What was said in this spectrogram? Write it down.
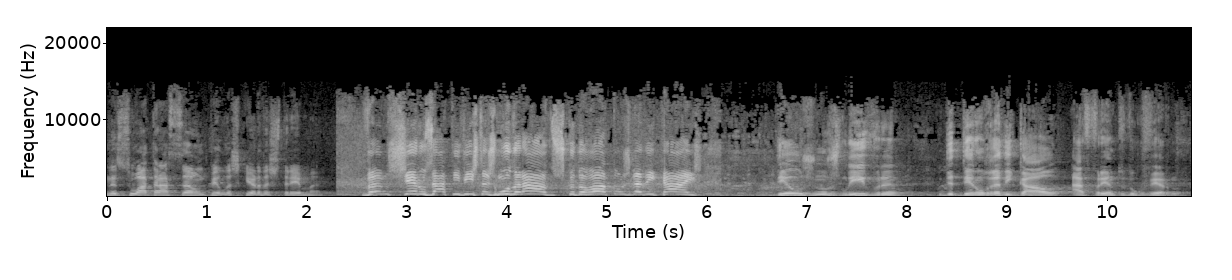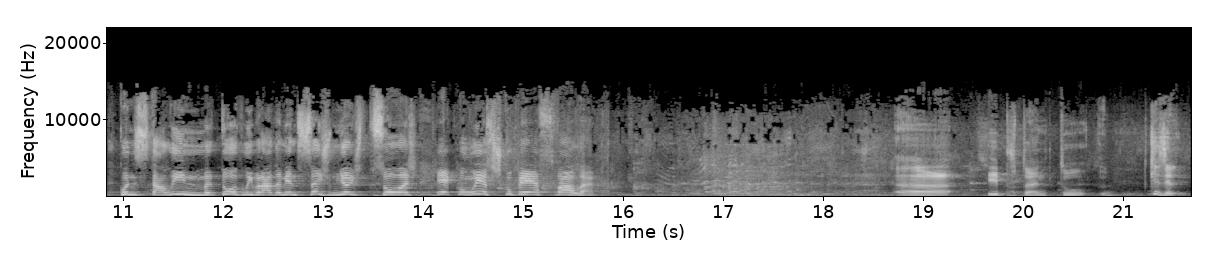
na sua atração pela esquerda extrema. Vamos ser os ativistas moderados que derrotam os radicais. Deus nos livre de ter um radical à frente do governo. Quando Stalin matou deliberadamente 6 milhões de pessoas, é com esses que o PS fala. Uh, e, portanto, quer dizer,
